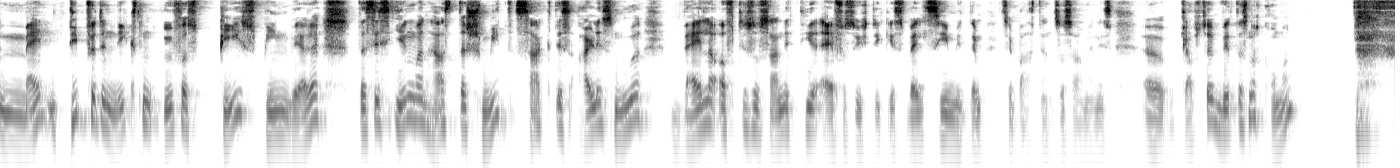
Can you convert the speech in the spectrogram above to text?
mein Tipp für den nächsten ÖVP-Spin wäre, dass es irgendwann heißt, der Schmidt sagt es alles nur, weil er auf die Susanne Tier eifersüchtig ist, weil sie mit dem Sebastian zusammen ist. Äh, glaubst du, wird das noch kommen?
